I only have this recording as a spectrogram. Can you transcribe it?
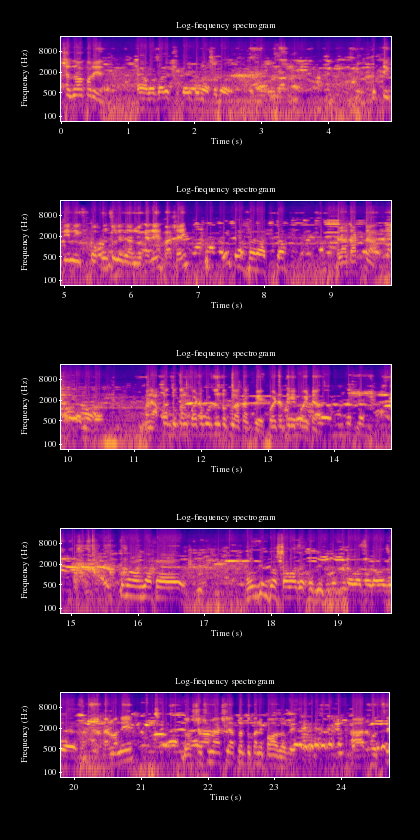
আসা যাওয়া করেন? হ্যাঁ আমার কোনো কখন চলে যান ওখানে বাসায়? আপনার আটটা। রাত আটটা? মানে আপনার দোকান কয়টা পর্যন্ত খোলা থাকবে? কয়টা থেকে কয়টা? কোনদিন দশটা বাজে খুঁজি কোনদিন আবার নটা বাজে। তার মানে দশটার সময় আসলে আপনার দোকানে পাওয়া যাবে। আর হচ্ছে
